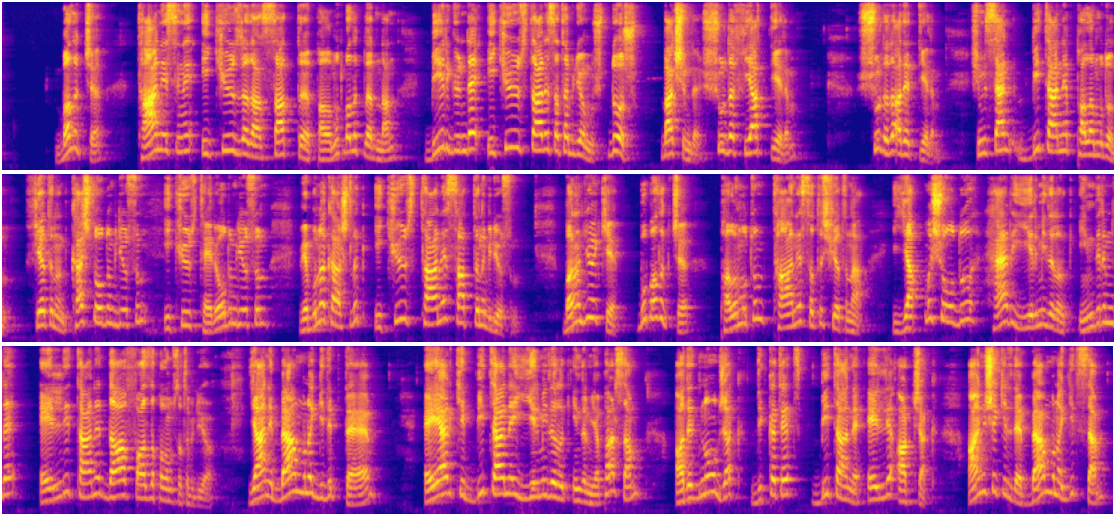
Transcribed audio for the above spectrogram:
Balıkçı tanesini 200 liradan sattığı palamut balıklarından bir günde 200 tane satabiliyormuş. Dur. Bak şimdi şurada fiyat diyelim. Şurada da adet diyelim. Şimdi sen bir tane palamudun fiyatının kaçta olduğunu biliyorsun. 200 TL olduğunu biliyorsun. Ve buna karşılık 200 tane sattığını biliyorsun. Bana diyor ki bu balıkçı palamutun tane satış fiyatına yapmış olduğu her 20 liralık indirimde 50 tane daha fazla palamut satabiliyor. Yani ben buna gidip de eğer ki bir tane 20 liralık indirim yaparsam adet ne olacak? Dikkat et bir tane 50 artacak. Aynı şekilde ben buna gitsem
